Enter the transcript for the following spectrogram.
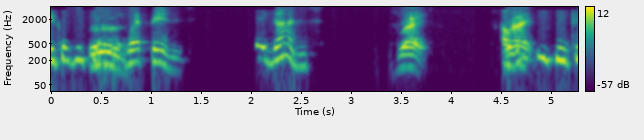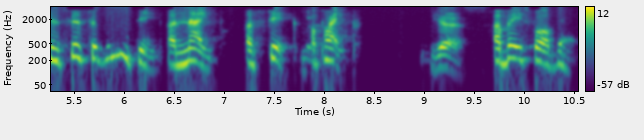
because it's mm. weapons, they guns. Right. A right. weapon can consist of anything: a knife, a stick, a pipe. Yes. A baseball bat.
